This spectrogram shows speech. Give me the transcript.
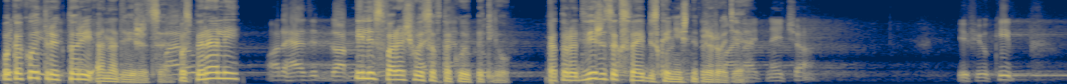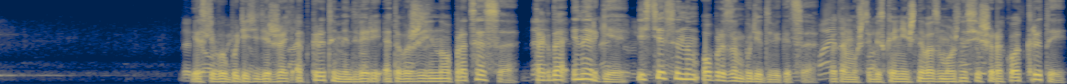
По какой траектории она движется? По спирали или сворачивается в такую петлю, которая движется к своей бесконечной природе? Если вы будете держать открытыми двери этого жизненного процесса, тогда энергия естественным образом будет двигаться, потому что бесконечные возможности широко открыты.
